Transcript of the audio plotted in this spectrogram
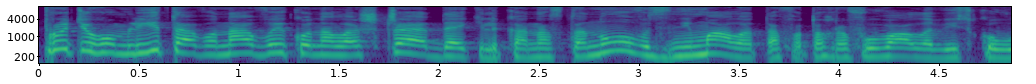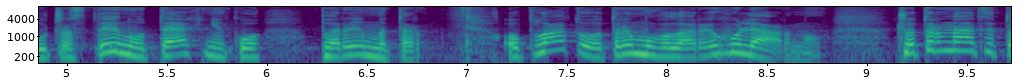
Протягом літа вона виконала ще декілька настанов, знімала та фотографувала фотографувала військову частину, техніку, периметр. Оплату отримувала регулярно. 14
